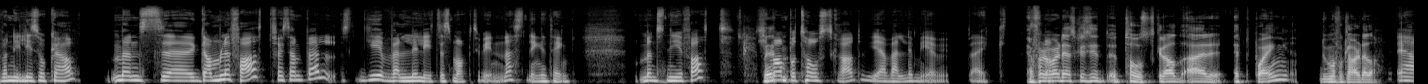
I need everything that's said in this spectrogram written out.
vaniljesukker av. Mens eh, gamle fat, for eksempel, gir veldig lite smak til vin. Nesten ingenting. Mens nye fat, kommer an på toastgrad, gir veldig mye eik. Ja, for det var det jeg skulle si. Toastgrad er ett poeng. Du må forklare det, da. Ja,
